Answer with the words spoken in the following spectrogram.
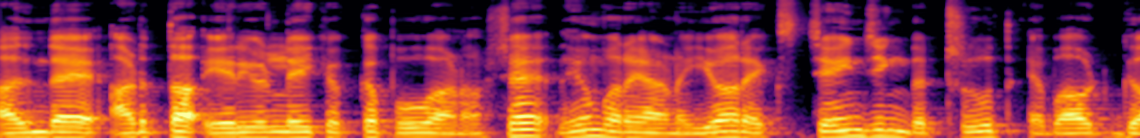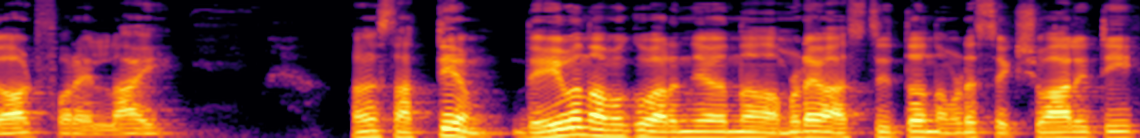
അതിന്റെ അടുത്ത ഏരിയകളിലേക്കൊക്കെ പോവുകയാണ്. പക്ഷേ ദൈവം പറയാണ് you are exchanging the truth about God for a lie അത് സത്യം. ദൈവം നമുക്ക് പറഞ്ഞു തന്ന നമ്മുടെ അസ്തിത്വം നമ്മുടെ സെക്ഷുവാലിറ്റി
